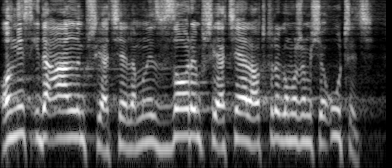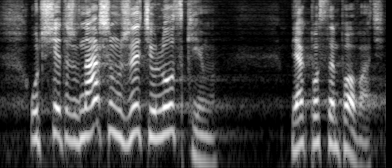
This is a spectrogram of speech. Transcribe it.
On jest idealnym przyjacielem, on jest wzorem przyjaciela, od którego możemy się uczyć. Uczyć się też w naszym życiu ludzkim, jak postępować.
